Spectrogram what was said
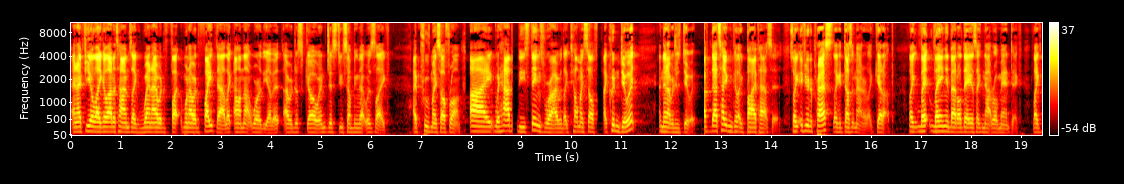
And I feel like a lot of times, like when I would fi- when I would fight that, like I'm not worthy of it, I would just go and just do something that was like I proved myself wrong. I would have these things where I would like tell myself I couldn't do it, and then I would just do it. That's how you can like bypass it. So like if you're depressed, like it doesn't matter. Like get up. Like laying in bed all day is like not romantic. Like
